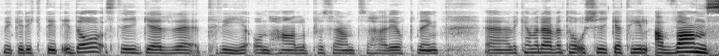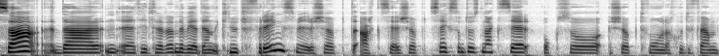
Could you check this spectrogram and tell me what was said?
mycket riktigt. Idag stiger eh, 3,5 procent så här i öppning. Eh, vi kan väl även ta och kika till Avanza där eh, tillträdande vd Knut Frängsmyr köpt aktier, köpt 16 000 aktier och så köpt 275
